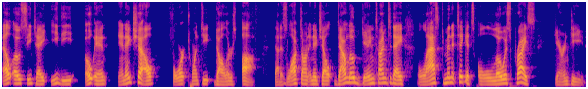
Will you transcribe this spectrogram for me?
L O C K E D O N N H L for $20 off. That is locked on NHL. Download game time today. Last minute tickets, lowest price guaranteed.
